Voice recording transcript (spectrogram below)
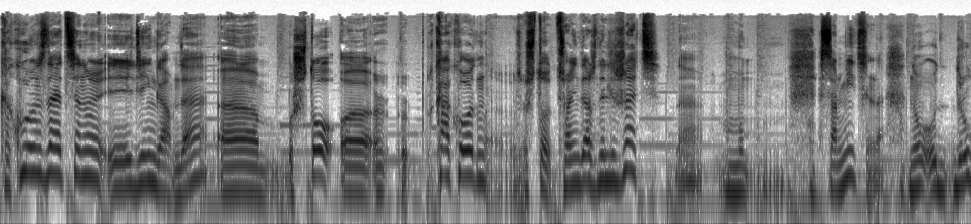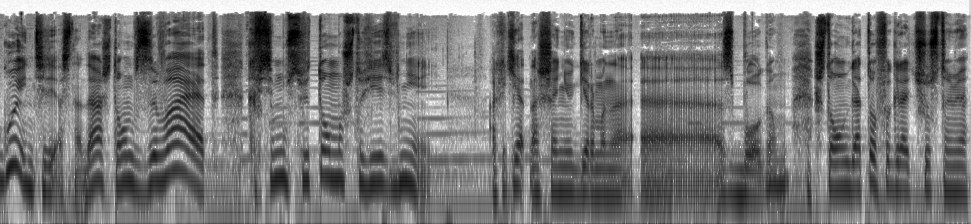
Какую он знает цену э, деньгам, да? Э, что, э, как он, что, что они должны лежать, да? Сомнительно. Но другое интересно, да, что он взывает ко всему святому, что есть в ней – а какие отношения у Германа э, с Богом, что он готов играть чувствами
